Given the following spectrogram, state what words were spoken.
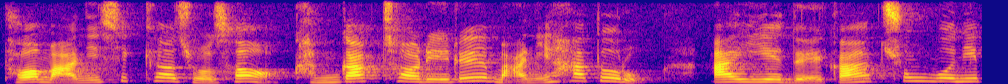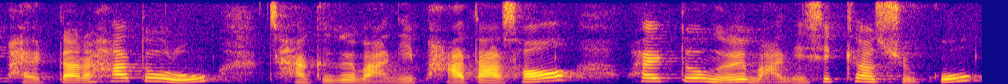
더 많이 시켜줘서 감각 처리를 많이 하도록 아이의 뇌가 충분히 발달을 하도록 자극을 많이 받아서 활동을 많이 시켜주고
